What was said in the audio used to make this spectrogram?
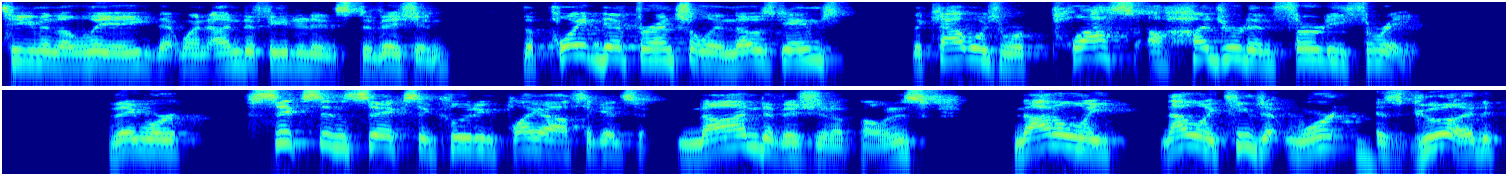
team in the league that went undefeated in its division. The point differential in those games, the Cowboys were plus 133. They were 6 and 6 including playoffs against non-division opponents not only not only teams that weren't as good,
